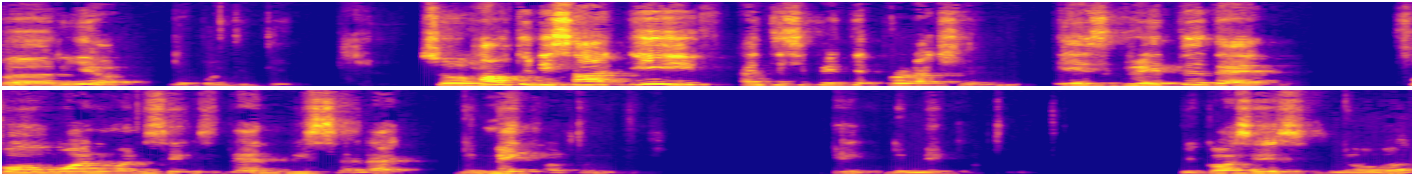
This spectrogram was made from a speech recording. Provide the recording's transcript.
per year, the quantity. So how to decide if anticipated production is greater than 4116, then we select the make alternative. Okay, the make alternative. Because it's lower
